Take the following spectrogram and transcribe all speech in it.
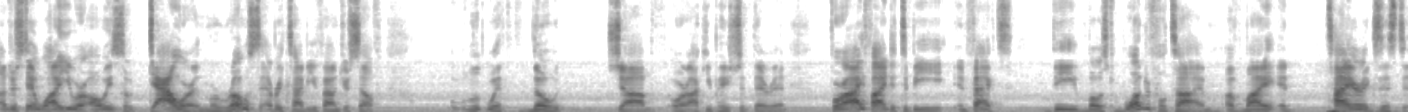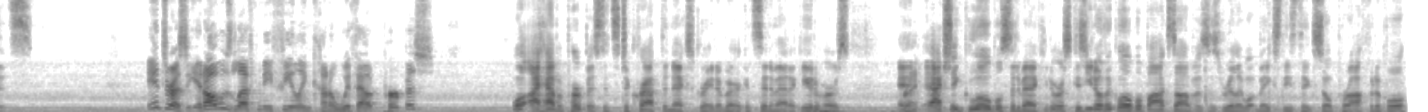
understand why you were always so dour and morose every time you found yourself with no job or occupation therein. For I find it to be, in fact, the most wonderful time of my entire existence. Interesting. It always left me feeling kind of without purpose. Well, I have a purpose. It's to craft the next great American cinematic universe. And Right. actually, global cinematic universe, because you know the global box office is really what makes these things so profitable.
